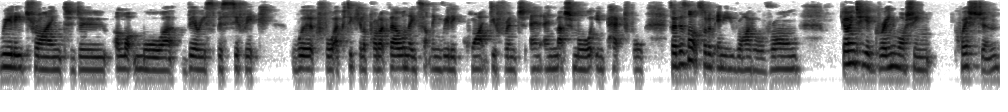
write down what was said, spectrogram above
really trying to do a lot more very specific work for a particular product, they will need something really quite different and, and much more impactful. So there's not sort of any right or wrong. Going to your greenwashing question,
